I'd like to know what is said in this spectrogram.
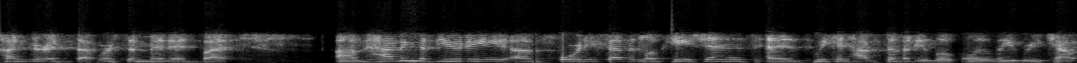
hundreds that were submitted, but um, having the beauty of 47 locations is we can have somebody locally reach out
